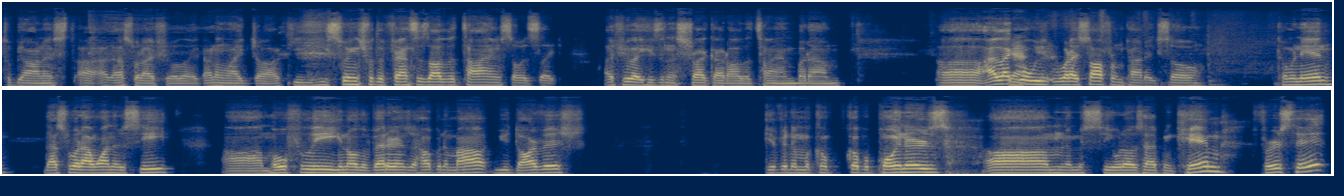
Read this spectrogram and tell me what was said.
To be honest, uh, that's what I feel like. I don't like Joc. He he swings for the fences all the time, so it's like I feel like he's gonna strike out all the time. But um, uh, I like Yeah. what we what I saw from Paddock. So coming in, that's what I wanted to see. Um, hopefully, you know the veterans are helping him out. You Darvish, giving him a couple, couple pointers. Um, let me see what else happened. Kim, first hit,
